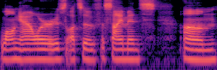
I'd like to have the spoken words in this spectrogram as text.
long hours, lots of assignments. Um,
